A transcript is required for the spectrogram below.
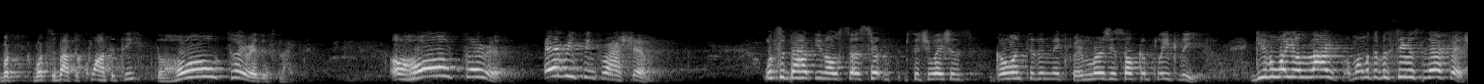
What, what's about the quantity? The whole Torah this night. A whole Torah. Everything for Hashem. What's about, you know, certain situations? Go into the mikveh, immerse yourself completely. Give away your life, a moment of a serious nefesh.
